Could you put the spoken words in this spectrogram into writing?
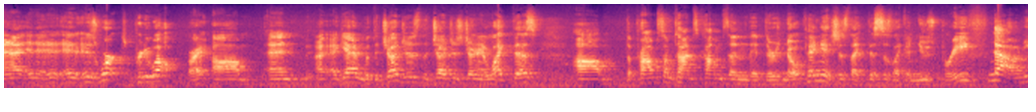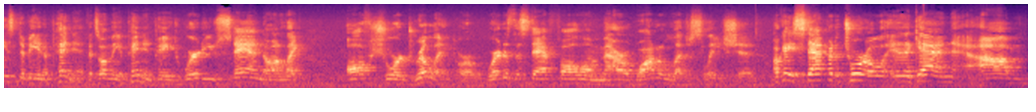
and it, has worked pretty well, right? Um, and again, with the judges, the judges generally like this. Um, the problem sometimes comes in that there's no opinion. It's just like this is like a news brief. No, it needs to be an opinion. If it's on the opinion page, where do you stand on like offshore drilling, or where does the staff fall on marijuana legislation? Okay, staff editorial. And again, um,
